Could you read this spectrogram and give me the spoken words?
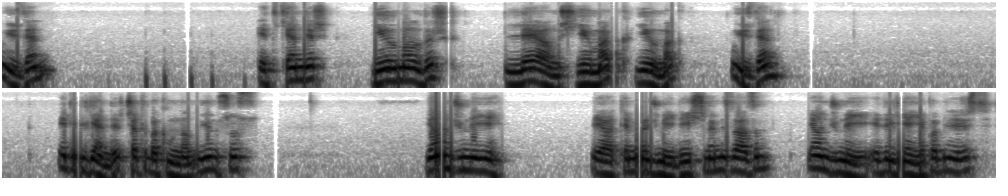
Bu yüzden etkendir. Yığılmalıdır. L almış. Yığmak, yığılmak. Bu yüzden edilgendir. Çatı bakımından uyumsuz. Yan cümleyi veya temel cümleyi değiştirmemiz lazım. Yan cümleyi edilgen yapabiliriz.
